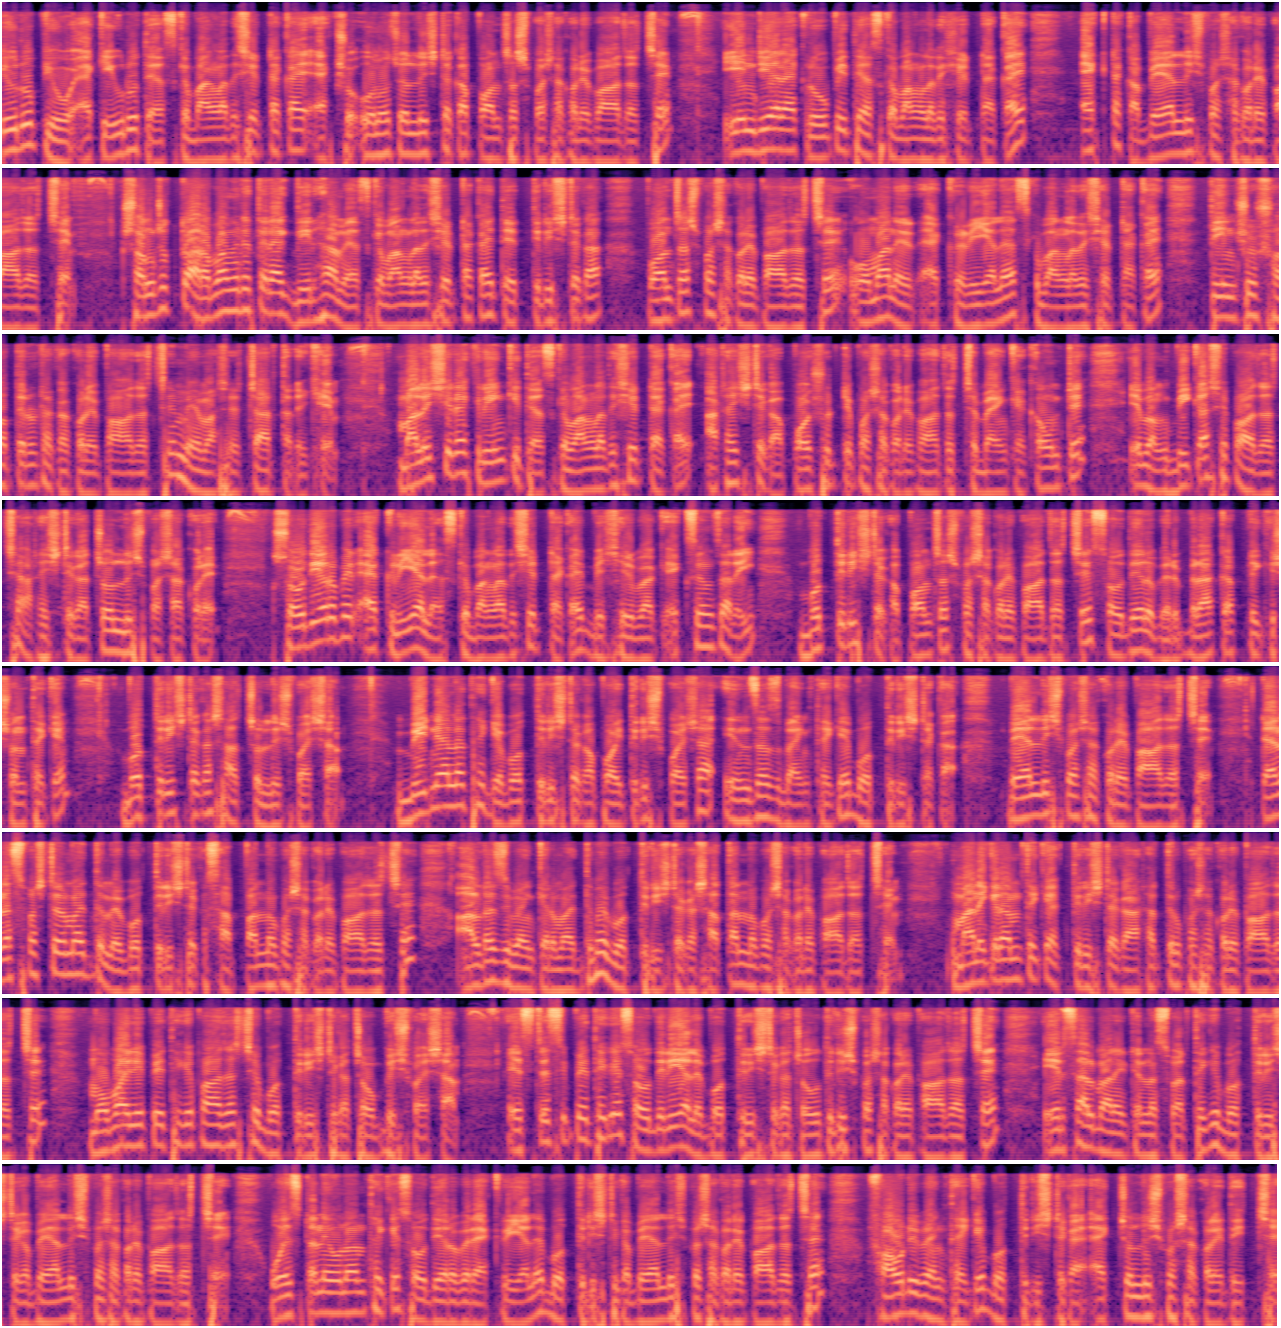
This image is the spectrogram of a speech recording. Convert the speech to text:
ইউরোপীয় এক ইউরোতে আজকে বাংলাদেশের টাকায় একশো উনচল্লিশ টাকা পঞ্চাশ পয়সা করে পাওয়া যাচ্ছে। ইন্ডিয়ান এক রুপিতে আজকে বাংলাদেশের টাকায় এক টাকা বেয়াল্লিশ পয়সা করে পাওয়া যাচ্ছে। সংযুক্ত আরব আমিরাতের এক দিরহামে আজকে বাংলাদেশের টাকায় তেত্রিশ টাকা পঞ্চাশ পয়সা করে পাওয়া যাচ্ছে। ওমানের এক রিয়ালে আজকে বাংলাদেশের টাকায় তিনশো সতেরো টাকা করে পাওয়া যাচ্ছে মে মাসের চার তারিখে। মালয়েশিয়ার এক রিঙ্কিতে আজকে বাংলাদেশের টাকায় আঠাইশ টাকা পঁয়ষট্টি পয়সা করে পাওয়া যাচ্ছে ব্যাংক অ্যাকাউন্টে এবং বিকাশে পাওয়া যাচ্ছে আঠাইশ টাকা চল্লিশ পয়সা করে। সৌদি আরবের এক রিয়াল আজকে বাংলাদেশের টাকায় বেশিরভাগ এক্সচেঞ্জারেই বত্রিশ টাকা পঞ্চাশ পয়সা করে পাওয়া যাচ্ছে। সৌদি আরবের ব্র্যাক অ্যাপ্লিকেশন থেকে বত্রিশ টাকা সাতচল্লিশ পয়সা। বিনিয়ালা থেকে বত্রিশ টাকা পঁয়ত্রিশ পয়সা, ইনজাস ব্যাংক থেকে বত্রিশ টাকা বিয়াল্লিশ পয়সা করে পাওয়া যাচ্ছে। ট্রান্সফার্স্টের মাধ্যমে বত্রিশ টাকা ছাপ্পান্ন পয়সা করে পাওয়া যাচ্ছে। আলরাজি ব্যাংকের মাধ্যমে বত্রিশ টাকা সাতান্ন পয়সা করে পাওয়া যাচ্ছে। মানিগ্রাম থেকে একত্রিশ টাকা আটাত্তর পয়সা করে পাওয়া যাচ্ছে। মোবাইল পে থেকে পাওয়া যাচ্ছে বত্রিশ টাকা চব্বিশ পয়সা। এসটিসি পে থেকে সৌদি রিয়ালে বত্রিশ টাকা চৌত্রিশ পয়সা করে পাওয়া যাচ্ছে। এরসাল মানি ট্রান্সফার থেকে বত্রিশ টাকা বিয়াল্লিশ পয়সা করে পাওয়া যাচ্ছে। ওয়েস্টার্ন ইউনিয়ন থেকে সৌদি আরবের এক রিয়ালে বত্রিশ টাকা বিয়াল্লিশ পয়সা করে পাওয়া যাচ্ছে। ফাউরি ব্যাংক থেকে বত্রিশ টাকা একচল্লিশ পয়সা করে দিচ্ছে।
